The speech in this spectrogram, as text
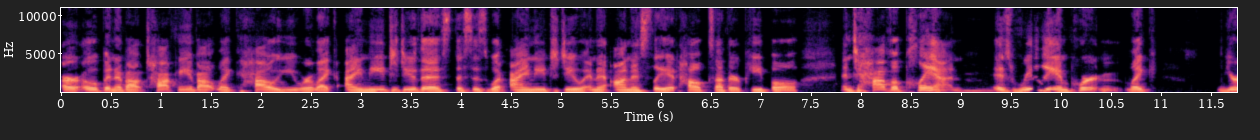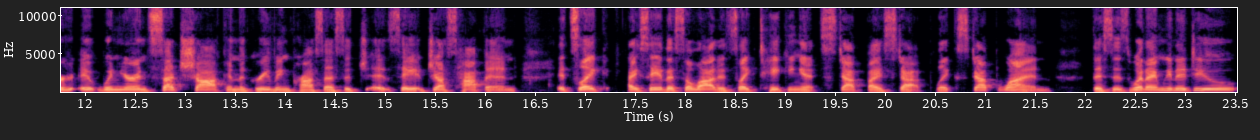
are open about talking about like how you were like I need to do this. This is what I need to do and it honestly it helps other people and to have a plan Mm. is really important. Like you're it, when you're in such shock in the grieving process it, it say it just happened it's like i say this a lot it's like taking it step by step like step 1 this is what i'm going to do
